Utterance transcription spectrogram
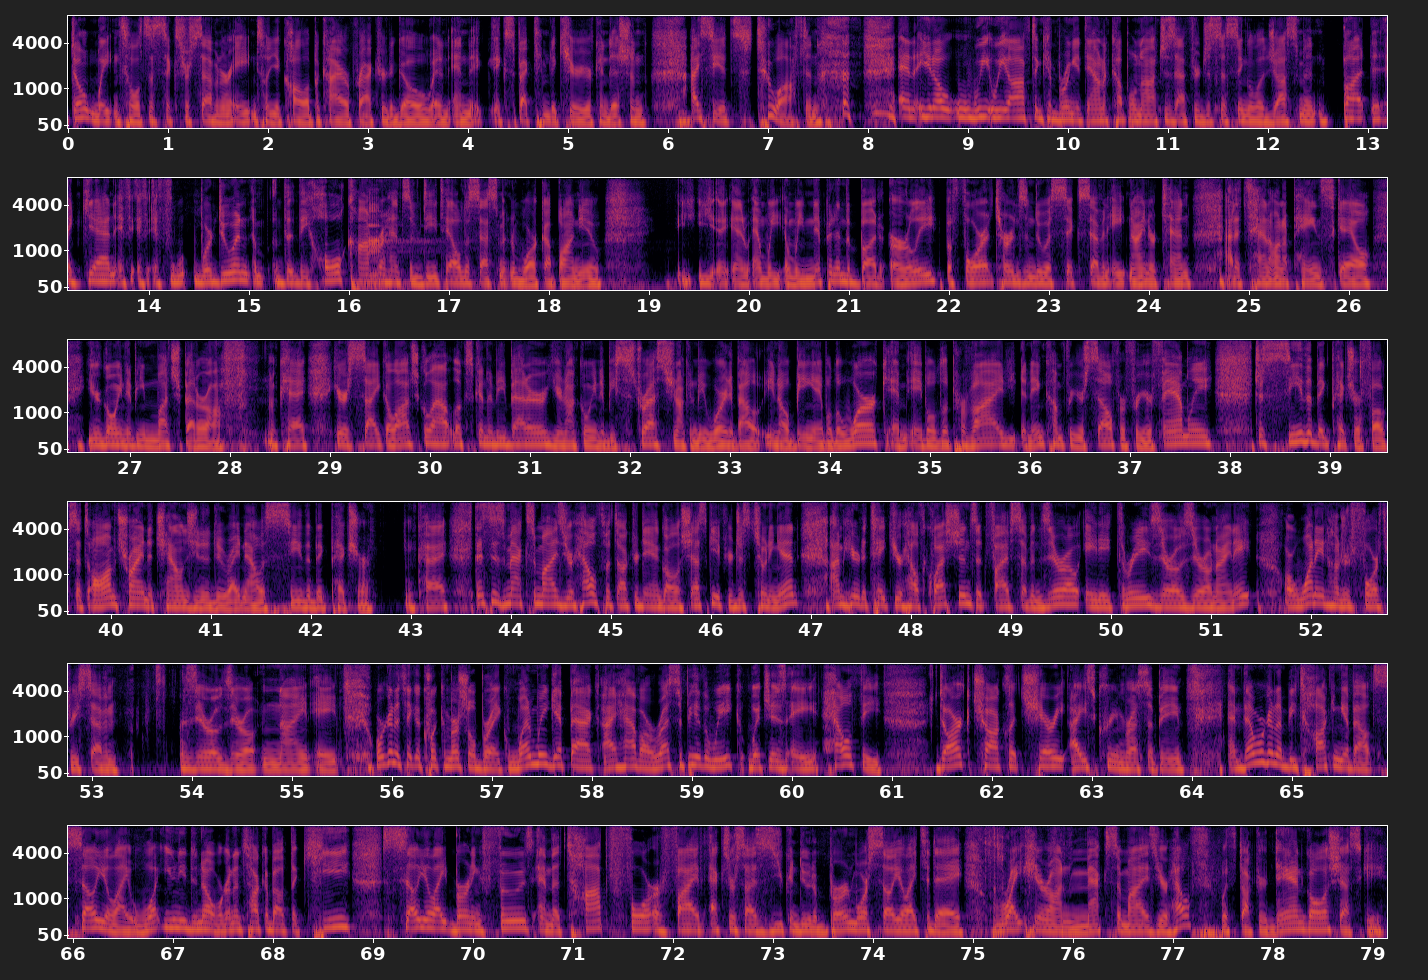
don't wait until it's a six or seven or eight until you call up a chiropractor to go and, and expect him to cure your condition. I see it's too often. and, you know, we, we often can bring it down a couple notches after just a single adjustment. But eh, again, if, if, if we're doing um, the, the whole comprehensive detailed assessment and workup on you, and, and, we and we nip it in the bud early before it turns into a six, seven, eight, nine, or ten out of ten on a pain scale, you're going to be much better off. Okay, your psychological outlook's going to be better. You're not going to be stressed. You're not going to be worried about you know being able to work and able to provide an income for yourself or for your family. Just see the big picture, folks. That's all I'm trying to challenge you to do right now is see the big picture. Okay. This is Maximize Your Health with Dr. Dan Goloszewski. If you're just tuning in, I'm here to take your health questions at 570 883 0098 or 1 800 437 0098. We're going to take a quick commercial break. When we get back, I have our recipe of the week, which is a healthy dark chocolate cherry ice cream recipe. And then we're going to be talking about cellulite, what you need to know. We're going to talk about the key cellulite burning foods and the top four or five exercises you can do to burn more cellulite today, right here on Maximize Your Health with Dr. Dan Goloszewski.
